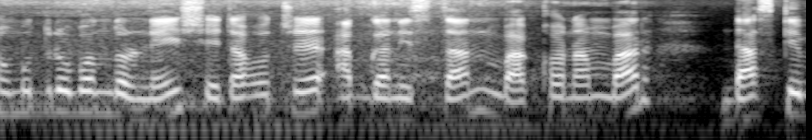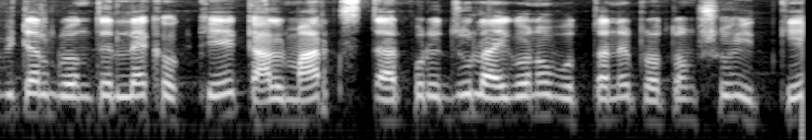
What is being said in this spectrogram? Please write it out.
সমুদ্র বন্দর নেই? সেটা হচ্ছে আফগানিস্তান, বা খ নাম্বার ডাস ক্যাপিটাল গ্রন্থের লেখককে কার্ল মার্কস, তারপরে জুলাই গণঅভ্যুত্থানের প্রথম শহীদকে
